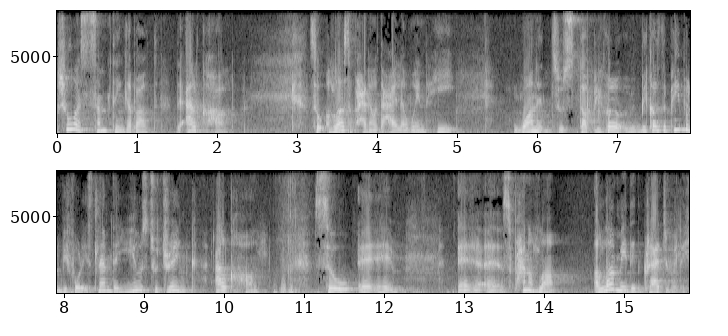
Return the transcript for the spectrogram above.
show us something about the alcohol. So Allah subhanahu wa ta'ala, when he wanted to stop because the people before Islam they used to drink alcohol. So uh, uh, uh, subhanallah, Allah made it gradually.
